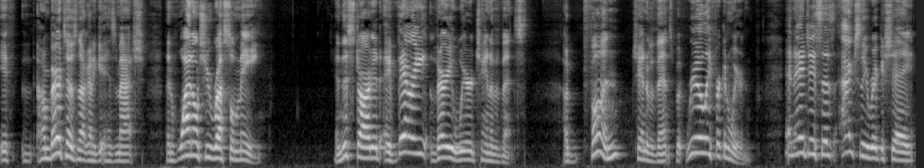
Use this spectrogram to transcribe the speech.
if Humberto's not going to get his match, then why don't you wrestle me? And this started a very, very weird chain of events. A fun chain of events, but really freaking weird. And AJ says, Actually, Ricochet,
